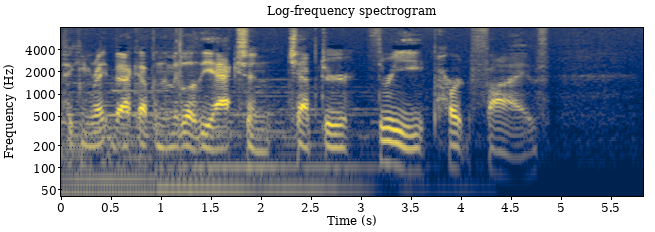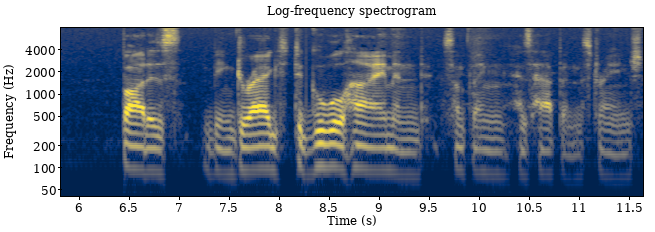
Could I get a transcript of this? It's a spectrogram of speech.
picking right back up in the middle of the action, chapter 3, part 5. Bod is being dragged to Ghoulheim, and something has happened strange.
